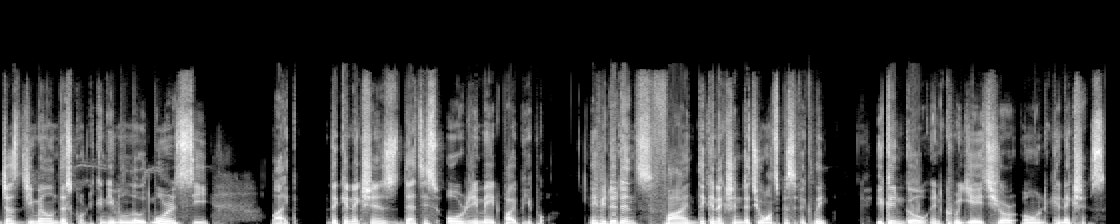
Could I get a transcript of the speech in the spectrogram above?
just Gmail and Discord. You can even load more and see like the connections that is already made by people. If you didn't find the connection that you want specifically, you can go and create your own connections.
